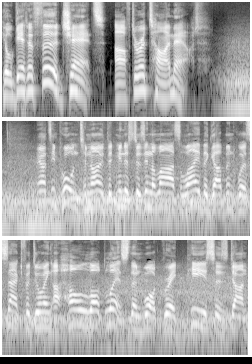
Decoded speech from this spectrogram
He'll get a third chance after a timeout. Now, it's important to note that ministers in the last Labor government were sacked for doing a whole lot less than what Greg Pearce has done.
